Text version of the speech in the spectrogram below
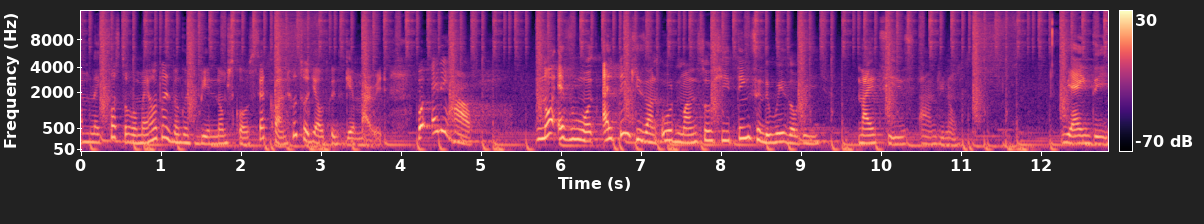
I'm like, first of all, my husband is not going to be a numbskull. Second, who told you I was going to get married? But anyhow, not everyone i think he's an old man so he thinks in the ways of the 90s and you know we are in the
